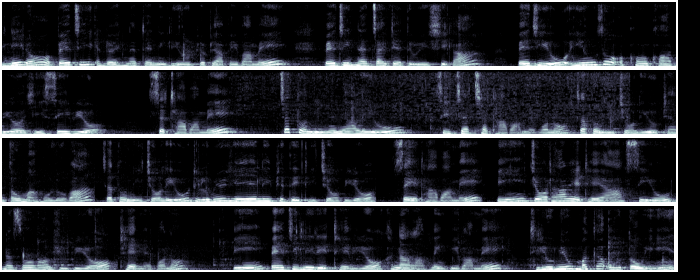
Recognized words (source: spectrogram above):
ဒီနေ့တော့ပဲကြီးအလွယ်နှက်တဲ့နည်းလေးကိုပြောပြပေးပါမယ်ပဲကြီးနှက်ကြိုက်တဲ့သူတွေရှိလားပဲကြီးကိုအရင်ဆုံးအခွန်ခွာပြီးတော့ရေဆေးပြီးတော့စစ်ထားပါမယ်စက်သွန်ကြီးများများလေးကိုစီချက်ချက်ထားပါမယ်ပေါ့နော်စက်သွန်ကြီးကြော်လေးကိုပြန်သုံးမှမို့လို့ပါစက်သွန်ကြီးကြော်လေးကိုဒီလိုမျိုးရဲရဲလေးဖြစ်တည်တည်ကြော်ပြီးတော့ဆယ်ထားပါမယ်ပြီးရင်ကြော်ထားတဲ့ထဲကစီကိုနှစ်စွန်းလောက်ယူပြီးတော့ထည့်မယ်ပေါ့နော် ပြီးရင်ပဲကြီးလေးတွေထည့်ပြီးတော့ခဏလောက်နှိမ်ပေးပါမယ်ဒီလိုမျိုးမကတ်အိုးသုံးရင်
